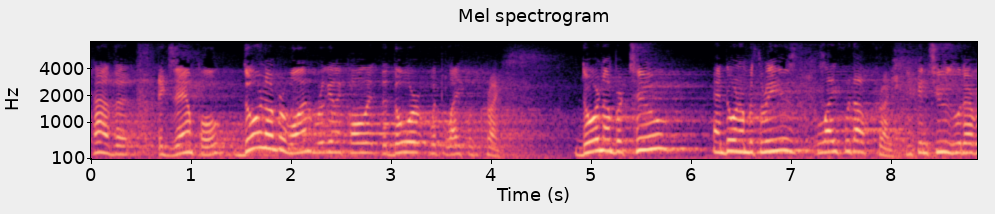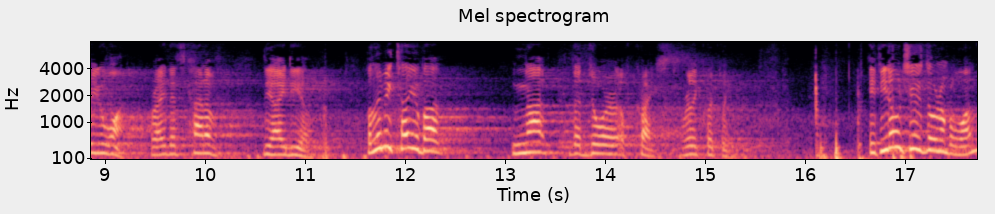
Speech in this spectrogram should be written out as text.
kind of the example, door number one, we're going to call it the door with life of Christ. Door number two and door number three is life without Christ. You can choose whatever you want, right? That's kind of the idea. But let me tell you about not the door of Christ really quickly. If you don't choose door number one,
